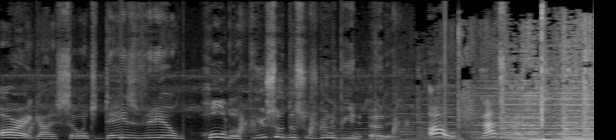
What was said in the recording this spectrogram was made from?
Alright guys, so in today's video, hold up, you said this was gonna be an edit. Oh, that's right.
